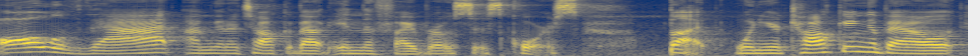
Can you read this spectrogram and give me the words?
All of that I'm going to talk about in the fibrosis course. But when you're talking about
